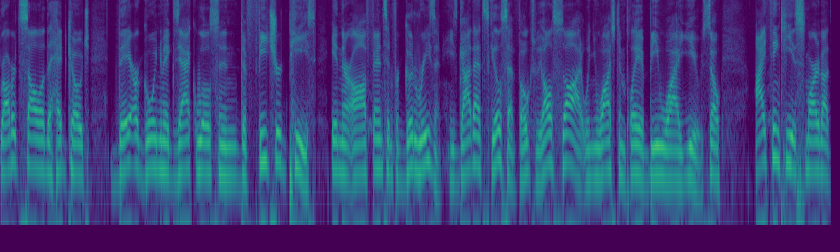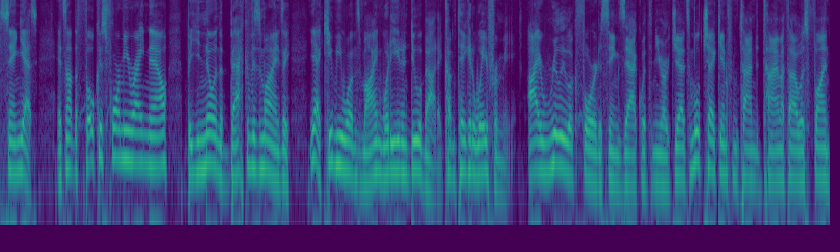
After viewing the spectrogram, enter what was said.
Robert Saleh, the head coach, they are going to make Zach Wilson the featured piece in their offense, and for good reason. He's got that skill set, folks. We all saw it when you watched him play at BYU. So I think he is smart about saying, yes, it's not the focus for me right now, but you know in the back of his mind, he's like, yeah, QB1's mine. What are you going to do about it? Come take it away from me. I really look forward to seeing Zach with the New York Jets, and we'll check in from time to time. I thought it was fun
